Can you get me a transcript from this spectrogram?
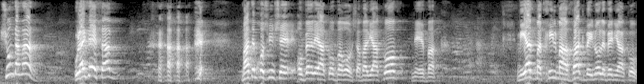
שום דבר. אולי זה עשיו? מה אתם חושבים שעובר ליעקב בראש? אבל יעקב נאבק. מיד מתחיל מאבק בינו לבין יעקב.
